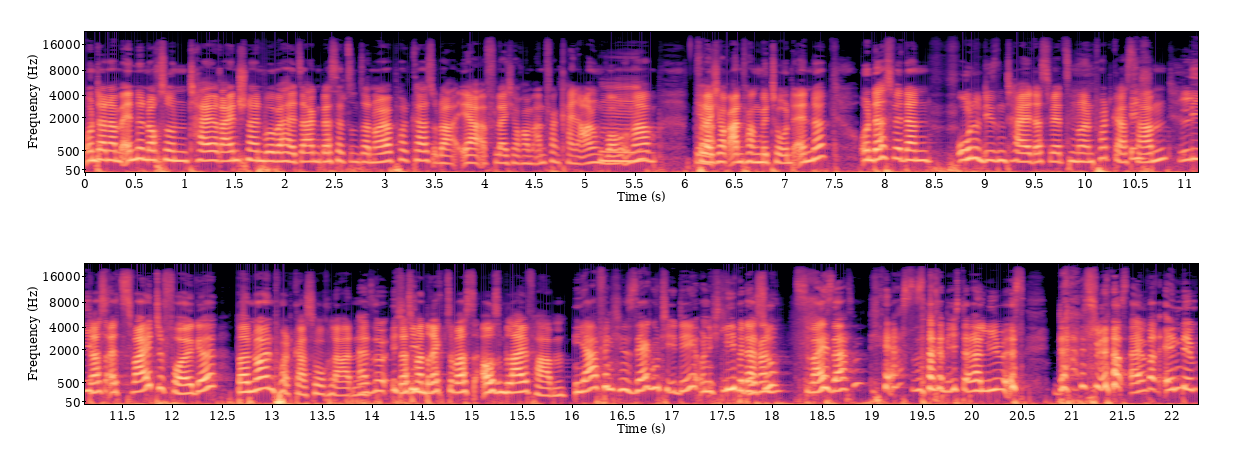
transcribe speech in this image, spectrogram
und dann am Ende noch so einen Teil reinschneiden, wo wir halt sagen, das ist jetzt unser neuer Podcast oder eher vielleicht auch am Anfang, keine Ahnung, wo auch Mhm. immer. Vielleicht auch Anfang, Mitte und Ende. Und dass wir dann ohne diesen Teil, dass wir jetzt einen neuen Podcast Ich haben, lieb's. das als zweite Folge beim neuen Podcast hochladen. Also ich dass man direkt sowas aus dem Live haben. Ja, finde ich eine sehr gute Idee und ich liebe Weißt daran zwei Sachen. Die erste Sache, die ich daran liebe, ist, dass wir das einfach in dem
